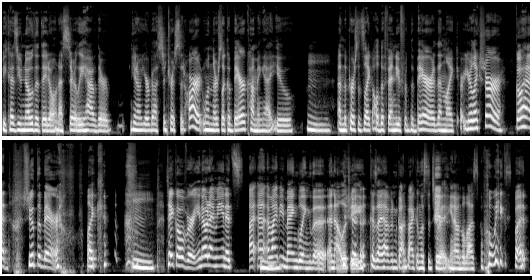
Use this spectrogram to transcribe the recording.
because you know that they don't necessarily have their you know your best interests at heart when there's like a bear coming at you mm. and the person's like i'll defend you from the bear then like you're like sure go ahead shoot the bear like Mm. take over you know what i mean it's i, I, I might be mangling the analogy because i haven't gone back and listened to it you know in the last couple of weeks but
